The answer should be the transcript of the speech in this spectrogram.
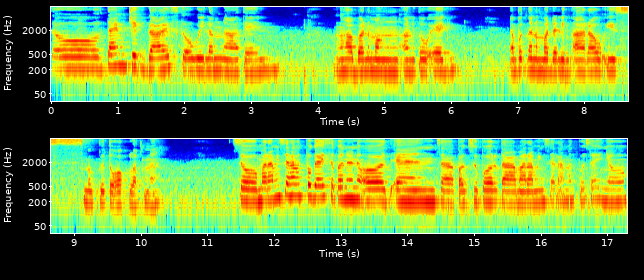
so, time check guys. Kauwi lang natin. Ang haba namang ano to, egg. Nabot na ng madaling araw is magto 2 o'clock na. So, maraming salamat po guys sa panonood and sa pagsuporta. Maraming salamat po sa inyo.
